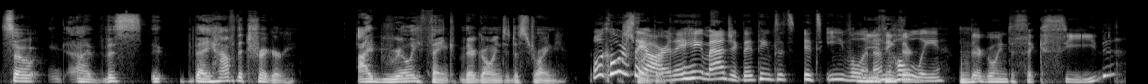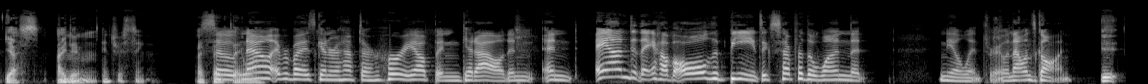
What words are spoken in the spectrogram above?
So uh, this they have the trigger. I really think they're going to destroy. Well, of course they Storybrooke. are. They hate magic. They think it's it's evil and You think they're- unholy. They're, going to succeed? Yes, I do. Hmm, interesting. I So they will. now everybody's going to have to hurry up and get out, and and and they have all the beans except for the one that Neil went through, and that one's gone. it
